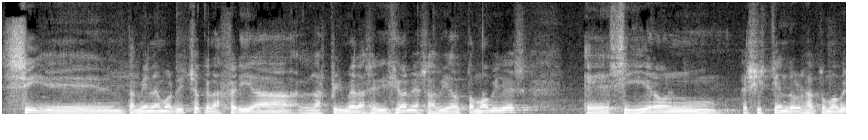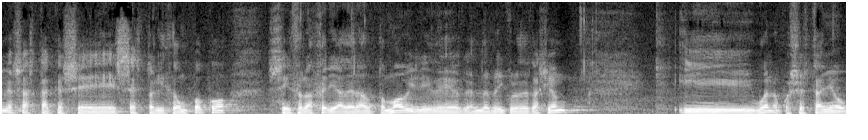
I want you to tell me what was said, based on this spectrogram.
Sí, eh, también hemos dicho que la feria, las primeras ediciones había automóviles, eh, siguieron existiendo los automóviles hasta que se sectorizó un poco, se hizo la feria del automóvil y de- del vehículo de ocasión y bueno, pues este año,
